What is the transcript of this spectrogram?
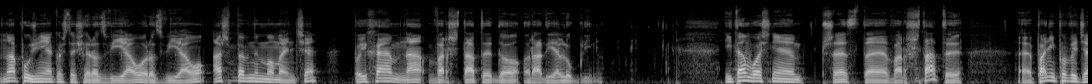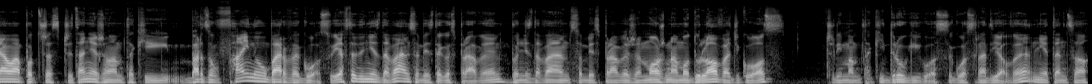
no a później jakoś to się rozwijało, rozwijało, aż w pewnym momencie pojechałem na warsztaty do Radia Lublin. I tam właśnie przez te warsztaty pani powiedziała podczas czytania, że mam taki bardzo fajną barwę głosu. Ja wtedy nie zdawałem sobie z tego sprawy, bo nie zdawałem sobie sprawy, że można modulować głos, czyli mam taki drugi głos, głos radiowy, nie ten co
